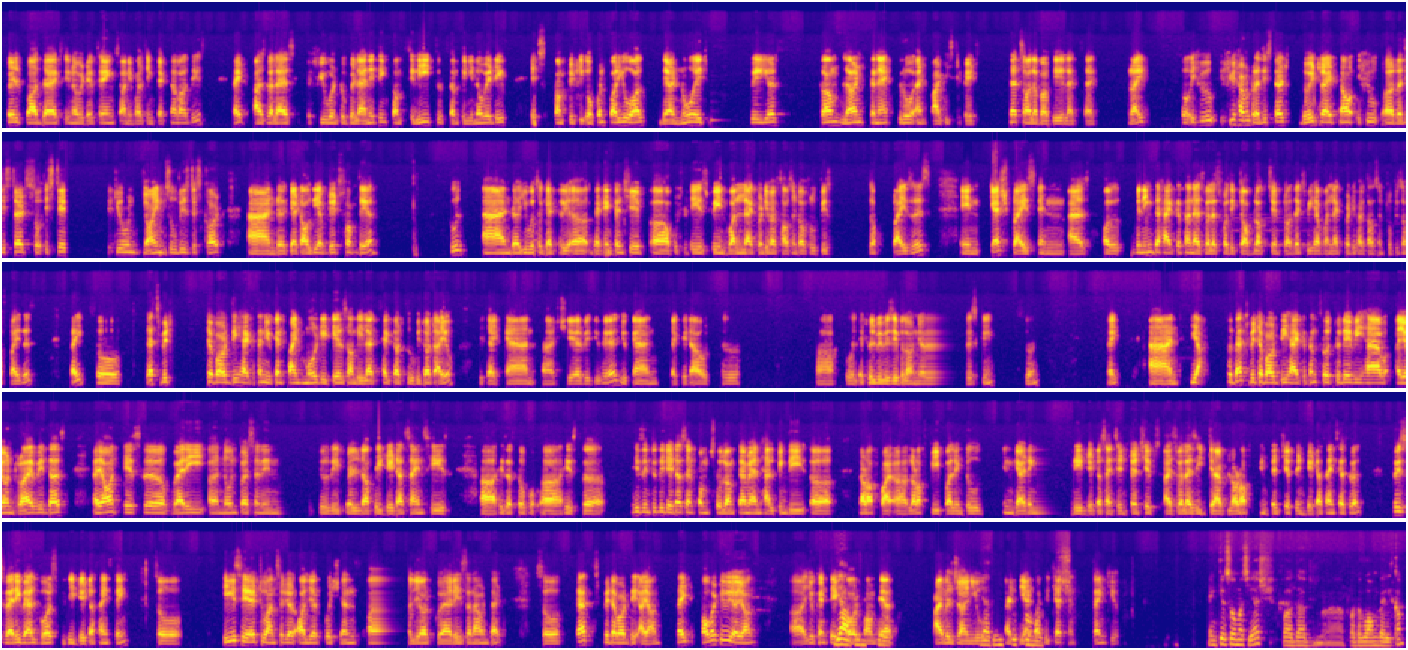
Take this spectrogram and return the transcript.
build projects, innovative things on emerging technologies, right? As well as if you want to build anything from silly to something innovative, it's completely open for you all. There are no age barriers. Come, learn, connect, grow, and participate. That's all about the Let's Hack, right? So if you if you haven't registered, do it right now. If you are registered, so stay tuned, join Zubi's Discord, and uh, get all the updates from there. Cool. And uh, you also get uh, get internship uh, opportunities between one lakh twenty five thousand of rupees of prizes in cash prize in as all winning the hackathon as well as for the top blockchain projects we have one lakh twenty five thousand rupees of prizes right so that's bit about the hackathon you can find more details on the letshack.zubi.io which I can uh, share with you here. You can check it out. Uh, uh, it will be visible on your screen soon, right? And yeah, so that's a bit about the hackathon. So today we have Ayon Roy with us. Ayon is a very uh, known person in to the field of the data science. He's uh, he's a uh, he's the he's into the data science from so long time and helping the uh, lot of a lot of people into in getting the data science internships as well as he grabbed a lot of internships in data science as well. So he's very well versed with the data science thing. So he is here to answer your all your questions, all your queries around that. So that's a bit about the Ayon. Right. Over to you, Ayon. Uh, you can take Yeah, over from here. I will join you Yeah, at the so end of the session. Thank you. Thank you so much, Yash, for the uh, for the warm welcome.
